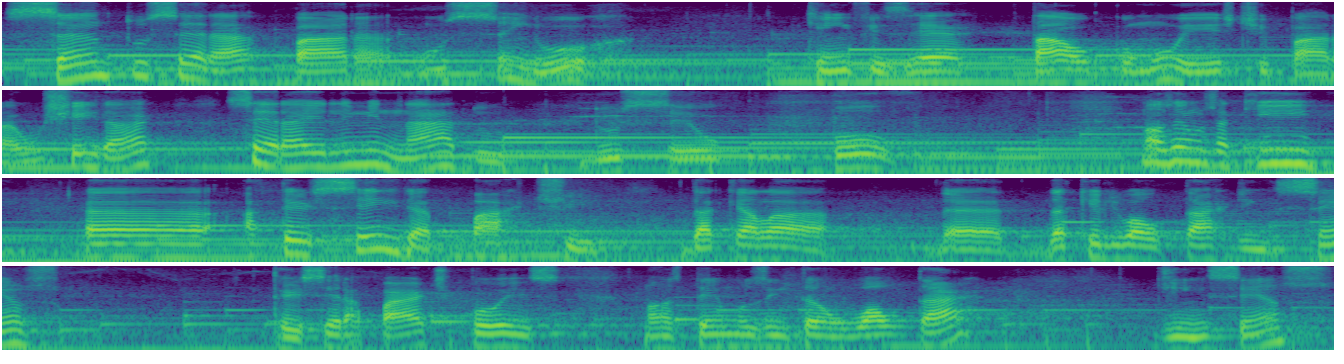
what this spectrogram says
Santo será para o Senhor. Quem fizer tal como este para o cheirar, será eliminado do seu povo. Nós vemos aqui uh, a terceira parte daquela, uh, daquele altar de incenso. Terceira parte, pois nós temos então o altar de incenso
